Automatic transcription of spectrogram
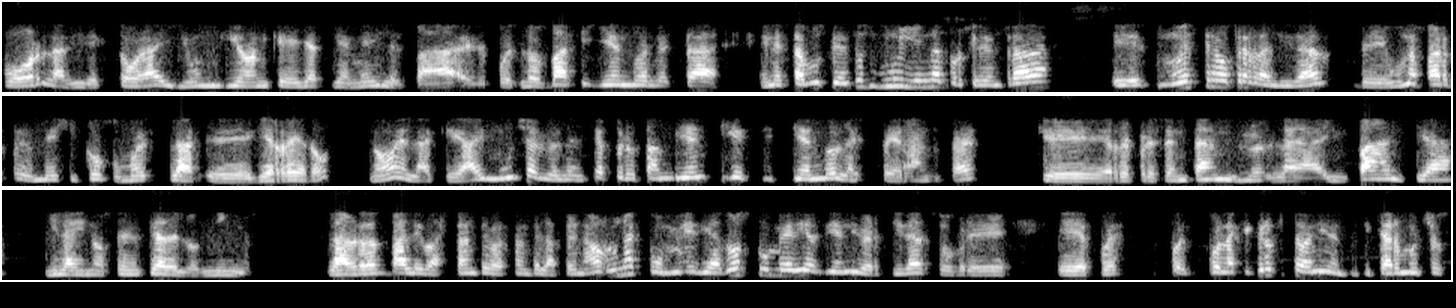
por la directora y un guion que ella tiene y les va pues los va siguiendo en esta en esta búsqueda. Entonces es muy linda porque de entrada eh, muestra otra realidad de una parte de México como es eh, Guerrero no en la que hay mucha violencia pero también sigue existiendo la esperanza que representan la infancia y la inocencia de los niños. La verdad vale bastante bastante la pena. Una comedia dos comedias bien divertidas sobre eh, pues, pues con la que creo que se van a identificar muchos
